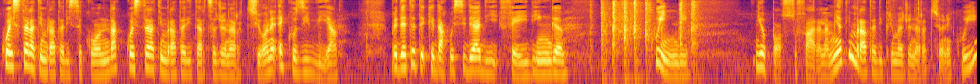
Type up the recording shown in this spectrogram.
questa è la timbrata di seconda questa è la timbrata di terza generazione e così via. Vedete che dà quest'idea di fading. Quindi io posso fare la mia timbrata di prima generazione qui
